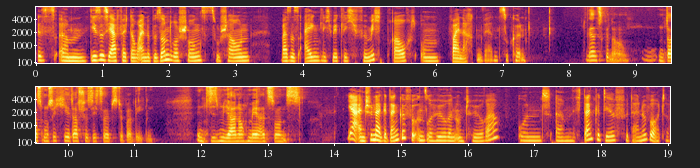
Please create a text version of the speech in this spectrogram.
ist ähm, dieses Jahr vielleicht noch eine besondere Chance zu schauen, was es eigentlich wirklich für mich braucht, um Weihnachten werden zu können. Ganz genau. Und das muss sich jeder für sich selbst überlegen. In diesem Jahr noch mehr als sonst. Ja, ein schöner Gedanke für unsere Hörerinnen und Hörer und ähm, ich danke dir für deine Worte.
